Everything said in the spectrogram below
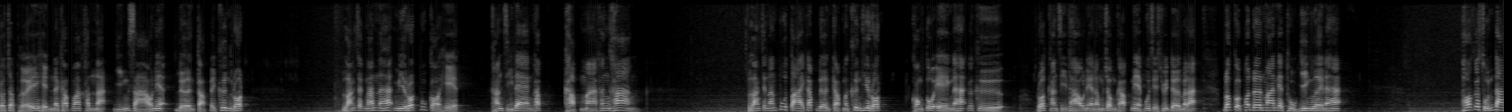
ก็จะเผยให้เห็นนะครับว่าขณะหญิงสาวเนี่ยเดินกลับไปขึ้นรถ หลังจากนั้นนะฮะมีรถผู้ก่อเหตุคันสีแดงครับ ขับมาข้างๆ หลังจากนั้นผู้ตายครับเดินกลับมาขึ้นที่รถของตัวเองนะฮะก็คือรถคันสีเทาเนี่ยนะคุณผู้ชมครับเนี่ยผู้เสียชีวิตเดินมาแล้วปรากฏพอเดินมาเนี่ยถูกยิงเลยนะฮะพอกระสุนดัง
